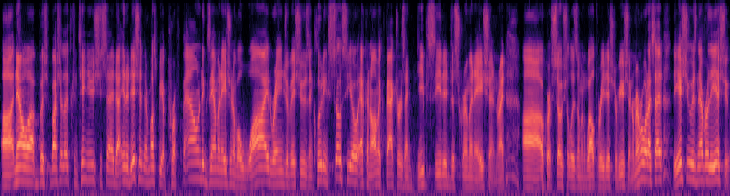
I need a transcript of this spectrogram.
Uh, now, uh, Bachelet continues. She said, uh, in addition, there must be a profound examination of a wide range of issues, including socio-economic factors and deep-seated discrimination, right? Uh, of course, socialism and wealth redistribution. Remember what I said? The issue is never the issue.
